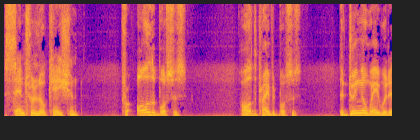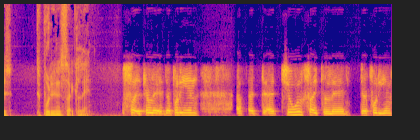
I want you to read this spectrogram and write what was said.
central location for all the buses, all the private buses. They're doing away with it to put in a cycle lane. Cycle lane. They're putting in a, a, a dual cycle lane. They're putting in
